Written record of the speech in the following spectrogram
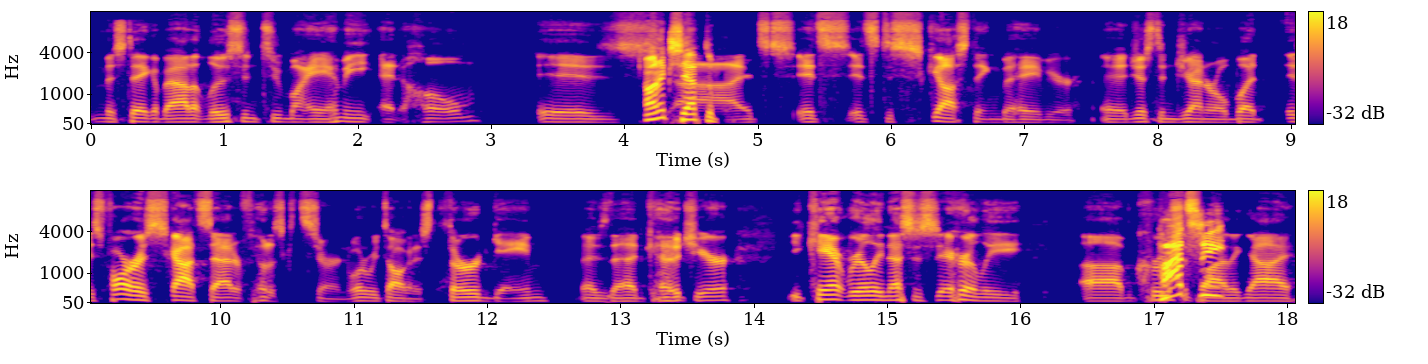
mistake about it. Losing to Miami at home is unacceptable. Uh, it's it's it's disgusting behavior, uh, just in general. But as far as Scott Satterfield is concerned, what are we talking? His third game as the head coach here. You can't really necessarily Um, crucify the guy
